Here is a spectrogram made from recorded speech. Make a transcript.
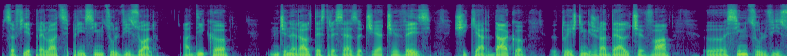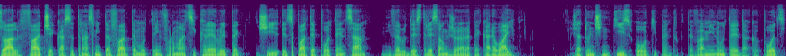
să fie preluați prin simțul vizual, adică în general te stresează ceea ce vezi și chiar dacă tu ești îngrijorat de altceva, Uh, simțul vizual face ca să transmită foarte multe informații creierului pe, și îți poate potența nivelul de stres sau îngrijorarea pe care o ai. Și atunci închizi ochii pentru câteva minute, dacă poți,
